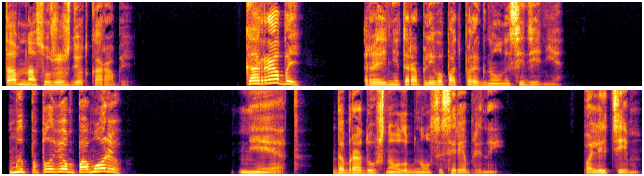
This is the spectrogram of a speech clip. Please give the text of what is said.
Там нас уже ждет корабль». «Корабль?» Рэй неторопливо подпрыгнул на сиденье. «Мы поплывем по морю?» «Нет», — добродушно улыбнулся Серебряный. «Полетим.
